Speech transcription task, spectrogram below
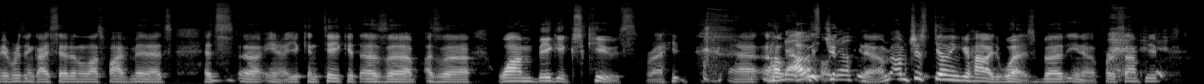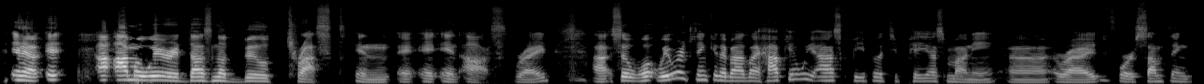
everything I said in the last five minutes, it's Mhm. uh, you know you can take it as a as a one big excuse, right? Uh, I, I No, was just no. you know I'm, I'm just telling you how it was, but you know for some people, you know it, I, I'm aware it does not build trust in in, in us, right? Uh, so what we were thinking about like how can we ask people to pay us money, uh, right, for something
